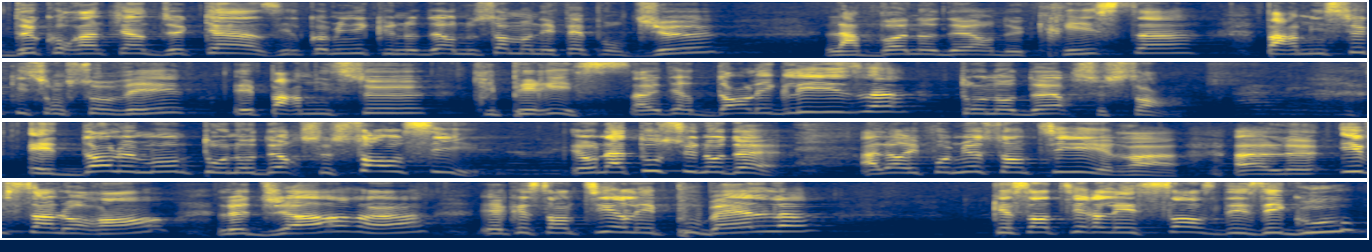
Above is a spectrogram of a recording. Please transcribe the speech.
2 Corinthiens 2,15, il communique une odeur. Nous sommes en effet pour Dieu la bonne odeur de Christ parmi ceux qui sont sauvés et parmi ceux qui périssent. Ça veut dire dans l'Église, ton odeur se sent. Et dans le monde, ton odeur se sent aussi. Et on a tous une odeur. Alors il faut mieux sentir euh, le Yves Saint Laurent, le Dior, hein, que sentir les poubelles, que sentir l'essence des égouts,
